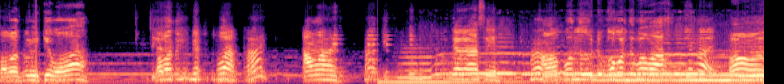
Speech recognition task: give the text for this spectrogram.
বাবা তুমি কে বাবা? বাবা তুমি কে? বাবা আমার জায়গা আছে। আমার বন্ধু একটু খবর দে বাবা। ও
